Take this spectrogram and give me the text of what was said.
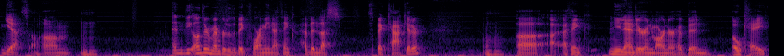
Yeah. So. Um, Mhm. and the other members of the Big Four, I mean, I think have been less spectacular. Mhm. Uh, I, I think Nylander and Marner have been okay,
